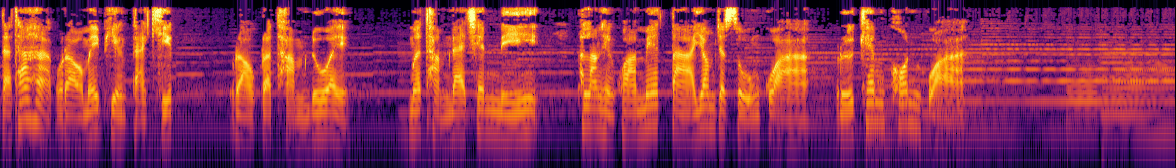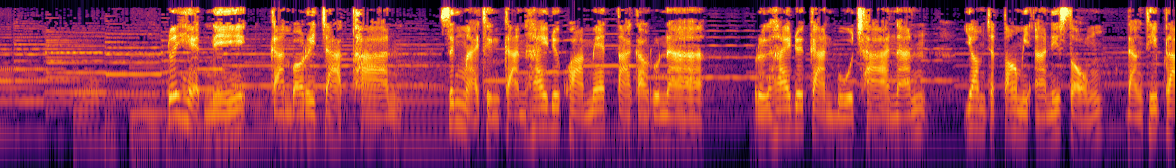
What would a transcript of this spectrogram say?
แต่ถ้าหากเราไม่เพียงแต่คิด เรากระทำด้วย เมื่อทำได้เช่นนี้ พลังแห่งความเมตตาย่อมจะสูงกว่า หรือเข้มข้นกว่า ด้วยเหตุนี้การบริจาคทาน ซึ่งหมายถึงการให้ด้วยความเมตตากรุณา หรือให้ด้วยการบูชานั้น ย่อมจะต้องมีอานิสงส์ดังที่พระ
